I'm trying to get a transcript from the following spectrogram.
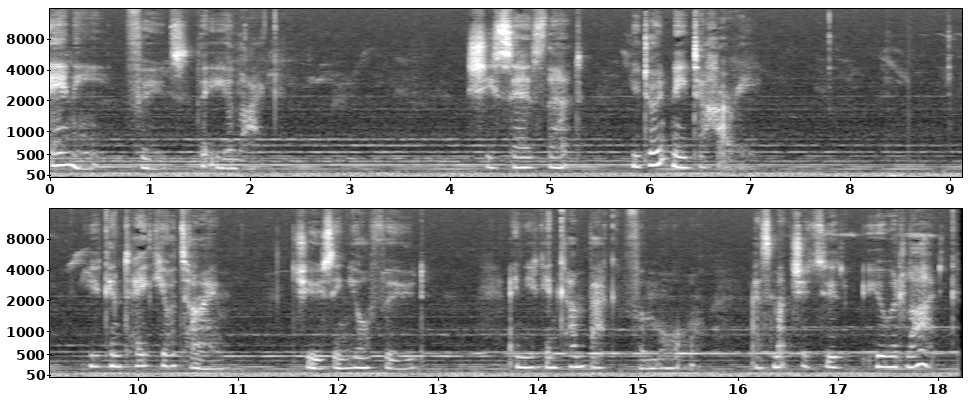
any foods that you like. She says that you don't need to hurry. You can take your time choosing your food and you can come back for more as much as you, you would like.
